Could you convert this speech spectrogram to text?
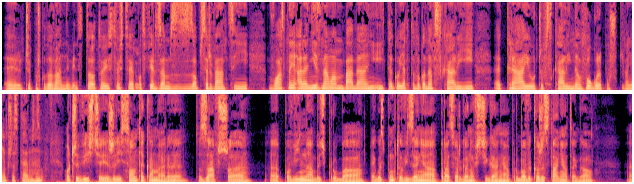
e, czy poszkodowany. Więc to, to jest coś, co ja potwierdzam z, z obserwacji własnej, ale nie znałam badań i tego, jak to wygląda w skali e, kraju, czy w skali no, w ogóle poszukiwania przestępców. Mhm. Oczywiście, jeżeli są te kamery, to zawsze E, powinna być próba, jakby z punktu widzenia pracy organów ścigania, próba wykorzystania tego e,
